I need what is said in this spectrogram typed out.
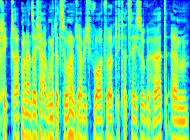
kriegt, hört man dann solche Argumentationen und die habe ich wortwörtlich tatsächlich so gehört. Ähm,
